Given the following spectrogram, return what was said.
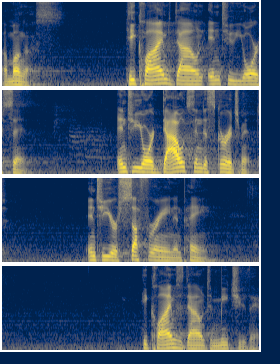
among us. He climbed down into your sin, into your doubts and discouragement into your suffering and pain. He climbs down to meet you there.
